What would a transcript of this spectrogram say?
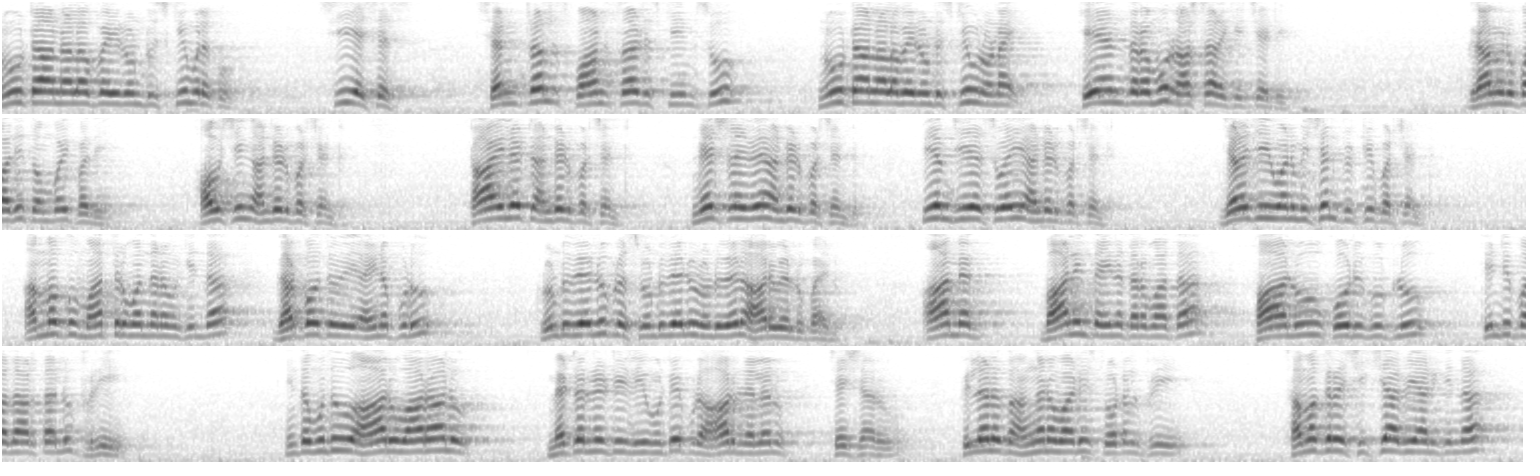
నూట నలభై రెండు స్కీములకు సిఎస్ఎస్ సెంట్రల్ స్పాన్సర్డ్ స్కీమ్స్ నూట నలభై రెండు స్కీములు ఉన్నాయి. కేంద్రము రాష్ట్రాలకు ఇచ్చేటి. గ్రామీణ ఉపాధి తొంభై పది. Housing hundred percent. Toilet hundred percent. National highway hundred percent. PMGSY hundred percent. Jal Jeevan mission fifty percent. అమ్మకు మాతృబంధనం కింద గర్భవతి అయినప్పుడు రెండు వేలు ప్లస్ రెండు వేలు రెండు వేలు ఆరు వేల రూపాయలు. ఆమె బాలింత అయిన తర్వాత పాలు కోడిగుడ్లు తిండి పదార్థాలు ఫ్రీ. ఇంతకుముందు ఆరు వారాలు మెటర్నిటీ లీవ్ ఉంటే ఇప్పుడు ఆరు నెలలు చేసినారు పిల్లలకు అంగన్వాడీస్ టోటల్ ఫ్రీ. సమగ్ర శిక్షా అభియాన్ కింద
